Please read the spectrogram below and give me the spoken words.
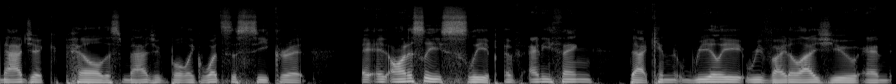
magic pill, this magic bullet. Like, what's the secret? It, it, honestly, sleep. If anything that can really revitalize you and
